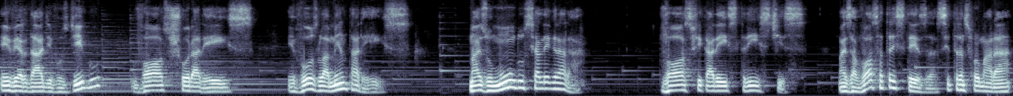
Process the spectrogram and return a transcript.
Em verdade vos digo: vós chorareis e vos lamentareis, mas o mundo se alegrará. Vós ficareis tristes, mas a vossa tristeza se transformará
